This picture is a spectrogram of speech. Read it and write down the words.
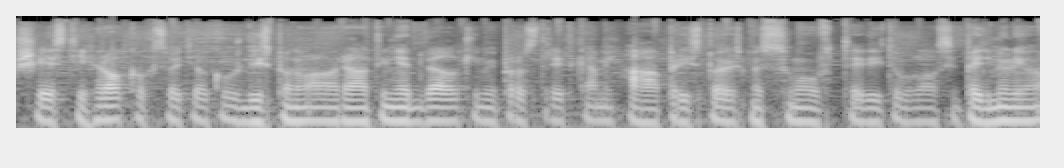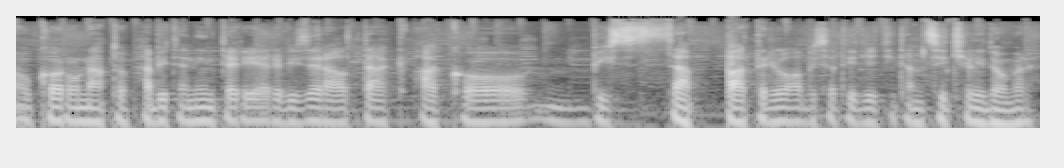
6 rokoch, Svetelko už disponovalo relatívne veľkými prostriedkami a prispeli sme sumou vtedy, to bolo asi 5 miliónov korún na to, aby ten interiér vyzeral tak, ako by sa patrilo, aby sa tie deti tam cítili dobre.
